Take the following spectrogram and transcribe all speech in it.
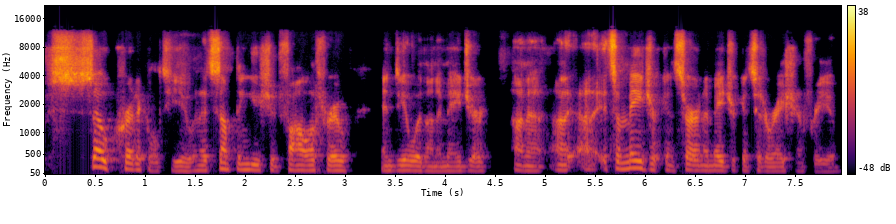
so critical to you. And it's something you should follow through and deal with on a major on a, on a, it's a major concern, a major consideration for you.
